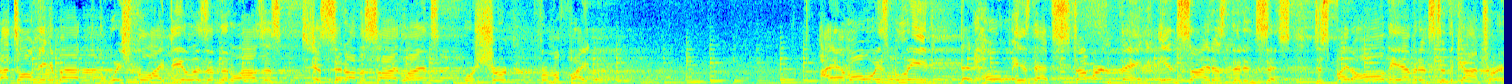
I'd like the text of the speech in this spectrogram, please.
Not talking about the wishful idealism that allows us to just sit on the sidelines or shirk from a fight. I have always believed that hope is that stubborn thing inside us that insists, despite all the evidence to the contrary,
